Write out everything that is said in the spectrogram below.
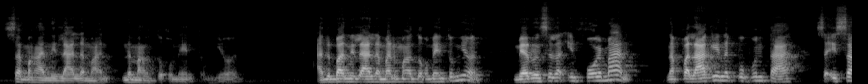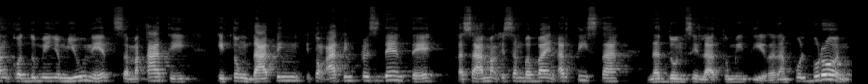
sa mga nilalaman ng mga dokumentong yon. Ano ba nilalaman ng mga dokumentong yon? Meron silang informant na palagi nagpupunta sa isang condominium unit sa Makati itong dating itong ating presidente kasamang isang babaeng artista na doon sila tumitira ng pulburon.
